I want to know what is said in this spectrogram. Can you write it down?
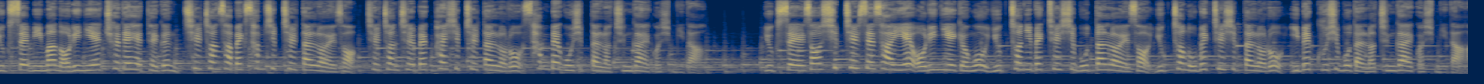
6세 미만 어린이의 최대 혜택은 7,437달러에서 7,787달러로 350달러 증가할 것입니다. 6세에서 17세 사이의 어린이의 경우 6,275달러에서 6,570달러로 295달러 증가할 것입니다.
